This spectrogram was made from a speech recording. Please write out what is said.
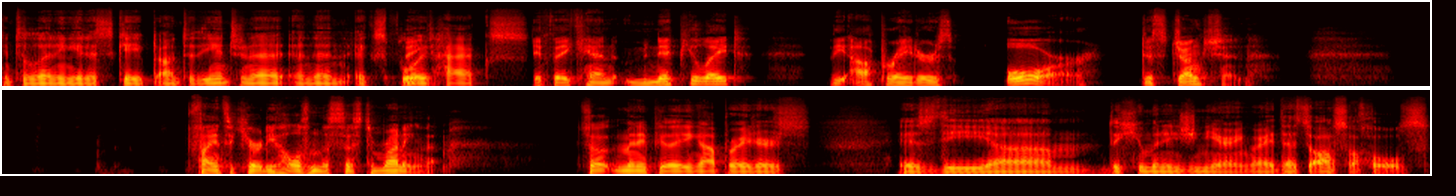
into letting it escape onto the internet and then exploit they, hacks. If they can manipulate the operators or disjunction, find security holes in the system running them. So manipulating operators is the um, the human engineering, right? That's also holes.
